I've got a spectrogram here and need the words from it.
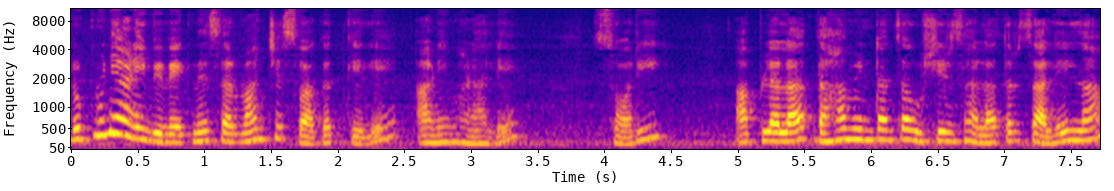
रुक्मिणी आणि विवेकने सर्वांचे स्वागत केले आणि म्हणाले सॉरी आपल्याला दहा मिनिटांचा उशीर झाला तर चालेल ना?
